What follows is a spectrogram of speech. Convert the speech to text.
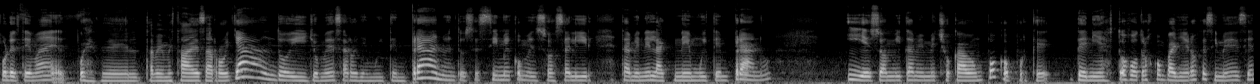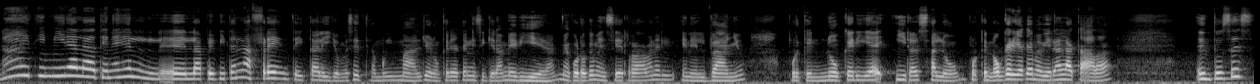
por el tema de, pues, de, también me estaba desarrollando y yo me desarrollé muy temprano, entonces sí me comenzó a salir también el acné muy temprano y eso a mí también me chocaba un poco porque tenía estos otros compañeros que sí me decían, ay, mírala, tienes el, la pepita en la frente y tal, y yo me sentía muy mal, yo no quería que ni siquiera me vieran, me acuerdo que me encerraba en el, en el baño porque no quería ir al salón, porque no quería que me vieran la cara. Entonces,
